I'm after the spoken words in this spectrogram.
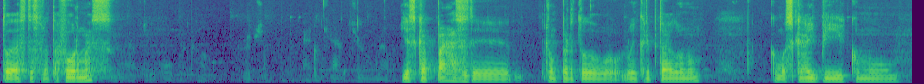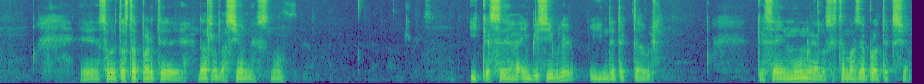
todas estas plataformas. Y es capaz de romper todo lo encriptado, ¿no? Como Skype, como eh, sobre todo esta parte de las relaciones, ¿no? Y que sea invisible e indetectable, que sea inmune a los sistemas de protección.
